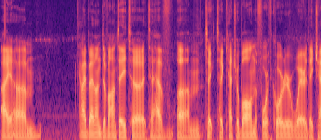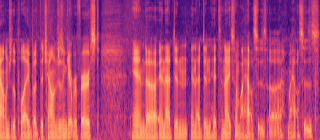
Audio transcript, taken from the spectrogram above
I um I bet on Davante to to have um to to catch a ball in the fourth quarter where they challenge the play, but the challenge doesn't get reversed. And uh, and that didn't and that didn't hit tonight. So my house is uh, my house is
